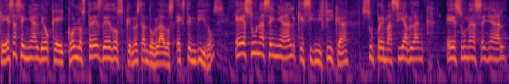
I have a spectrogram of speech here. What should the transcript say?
Que esa señal de ok con los tres dedos que no están doblados, extendidos, es una señal que significa supremacía blanca. Es una señal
